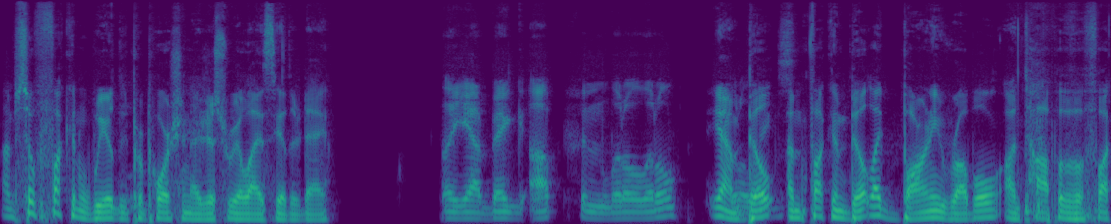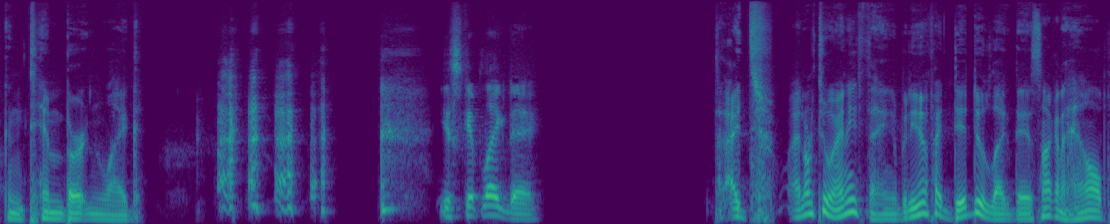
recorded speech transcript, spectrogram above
I'm so fucking weirdly proportioned. I just realized the other day. Like, yeah, big up and little, little. Yeah, I'm built. legs. I'm fucking built like Barney Rubble on top of a fucking Tim Burton leg. you skip leg day. I, t- I don't do anything, but even if I did do leg day, it's not going to help.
